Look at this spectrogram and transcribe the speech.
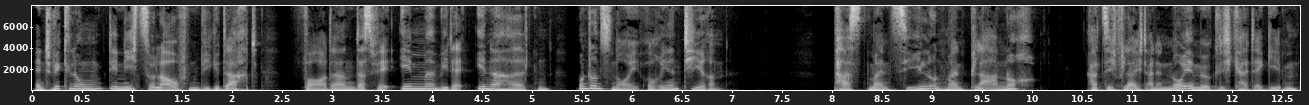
Entwicklungen, die nicht so laufen wie gedacht, fordern, dass wir immer wieder innehalten und uns neu orientieren. Passt mein Ziel und mein Plan noch? Hat sich vielleicht eine neue Möglichkeit ergeben?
